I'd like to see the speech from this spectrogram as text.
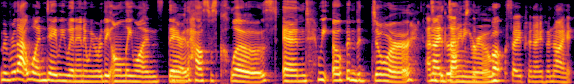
remember that one day we went in and we were the only ones Mm-hmm. there. The house was closed, and we opened the door And to I'd the left dining the room, box open overnight.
